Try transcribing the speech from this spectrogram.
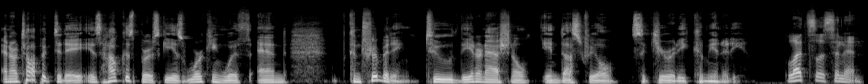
And our topic today is how Kaspersky is working with and contributing to the international industrial security community. Let's listen in.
